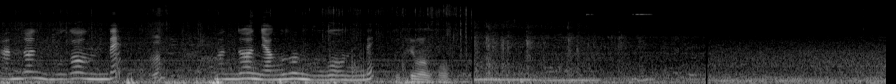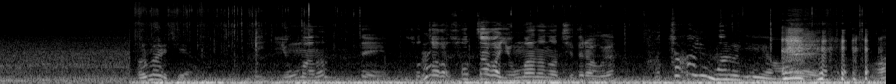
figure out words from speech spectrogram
완전 무거운데? 어? 완전 양손 무거운데? 부피 많고 얼마리지요? 6만 원? 네 소자가 소자가 6만 원어치더라고요 하차가 6만 원이에요. 네 아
